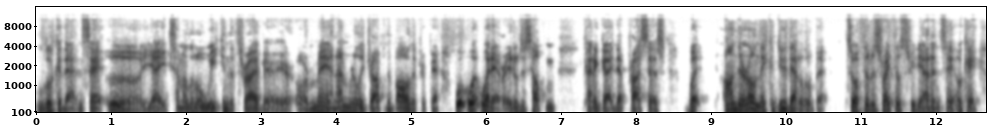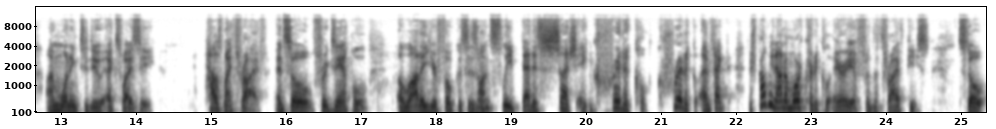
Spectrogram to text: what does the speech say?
look at that and say, "Oh, yikes! I'm a little weak in the thrive area," or "Man, I'm really dropping the ball in the prepare." Wh- wh- whatever. It'll just help them kind of guide that process. But on their own, they can do that a little bit. So if they'll just write those three down and say, "Okay, I'm wanting to do X, Y, Z. How's my thrive?" And so, for example, a lot of your focus is on sleep. That is such a critical, critical. In fact, there's probably not a more critical area for the thrive piece. So,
